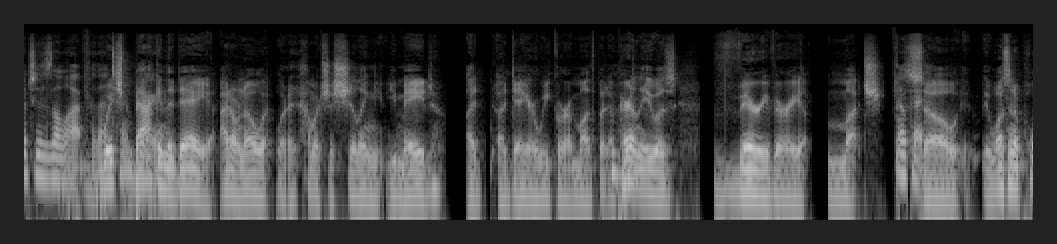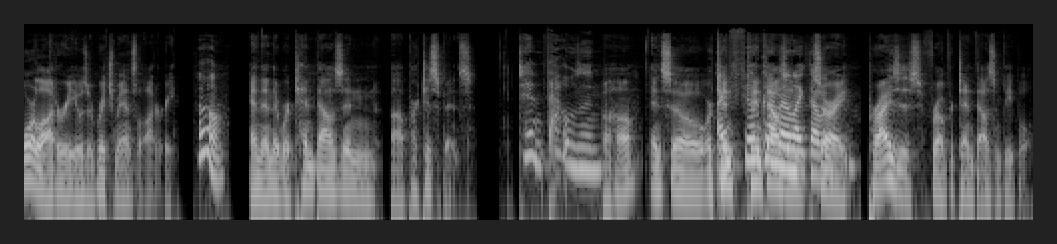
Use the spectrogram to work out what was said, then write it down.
which is a lot for that. which back in the day, I don't know what, what how much a shilling you made a, a day or week or a month, but Mhm. apparently it was very, very much. Okay. So it wasn't a poor lottery; it was a rich man's lottery. Oh, And then there were ten thousand uh, participants. 10,000. Uh huh. And so, or I 10 feel kinda 10,000, like sorry, prizes for over ten thousand people.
